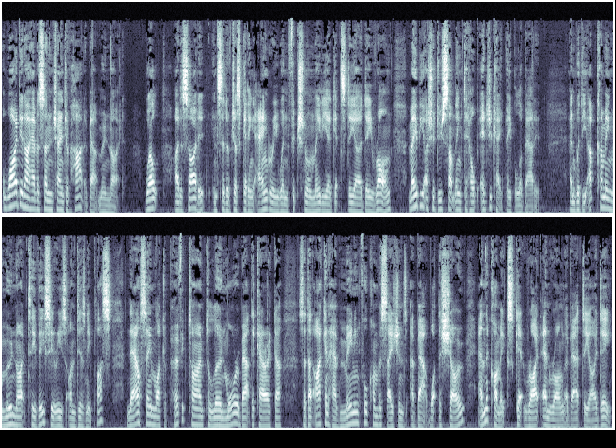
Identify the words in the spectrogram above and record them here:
why did I have a sudden change of heart about Moon Knight? Well, I decided, instead of just getting angry when fictional media gets DID wrong, maybe I should do something to help educate people about it. And with the upcoming Moon Knight TV series on Disney Plus, now seemed like a perfect time to learn more about the character so that I can have meaningful conversations about what the show and the comics get right and wrong about DID.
